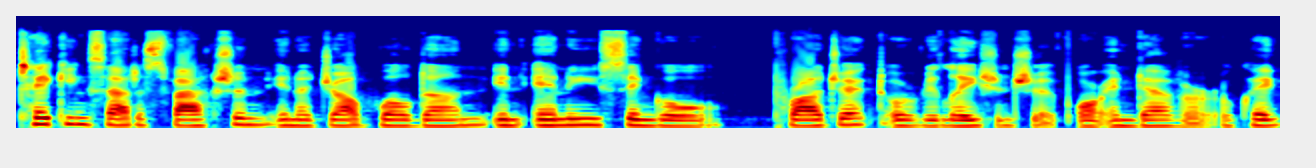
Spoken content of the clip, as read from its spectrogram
taking satisfaction in a job well done in any single project or relationship or endeavor okay?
